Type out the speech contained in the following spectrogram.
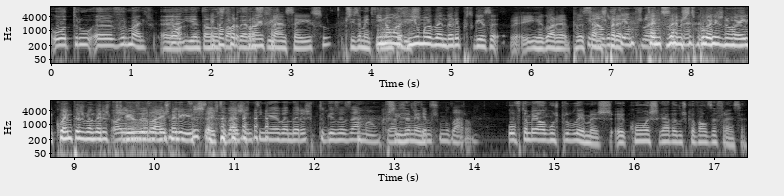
outro vermelho. Não, e então, eles lá foram, foram em. França, é isso? Precisamente, E não em Paris. havia uma bandeira portuguesa. E agora Sinal passamos dos para tempos, não é? Tantos anos depois, não é? E quantas bandeiras Olha, portuguesas Euro há em Paris? 2016 toda a gente tinha bandeiras portuguesas à mão. Precisamente. Os tempos mudaram. Houve também alguns problemas eh, com a chegada dos cavalos à França.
